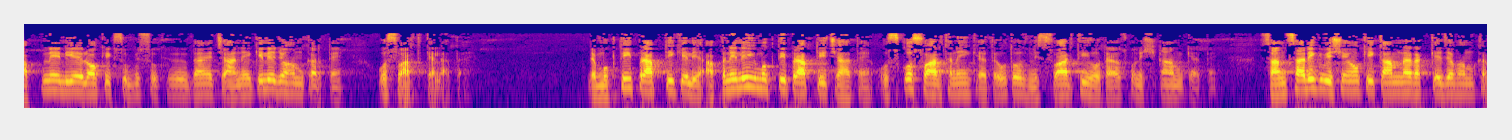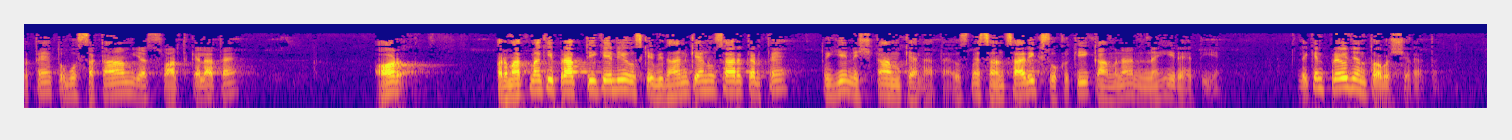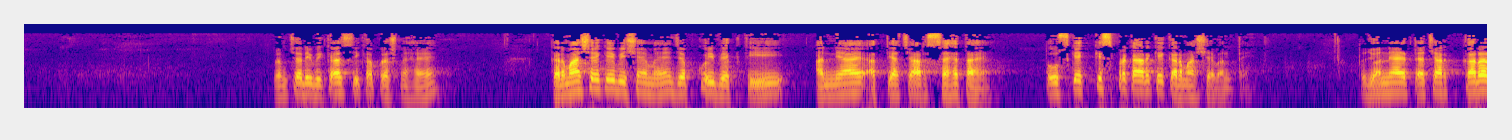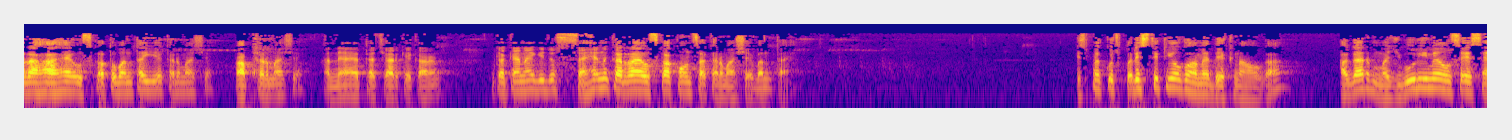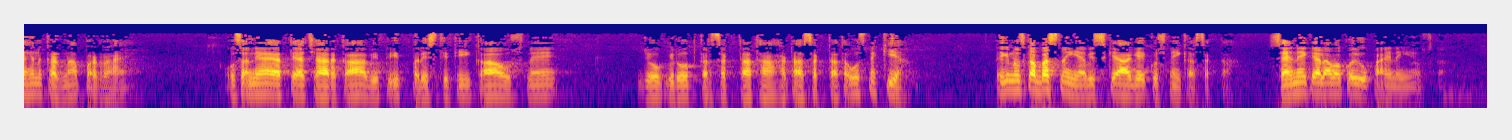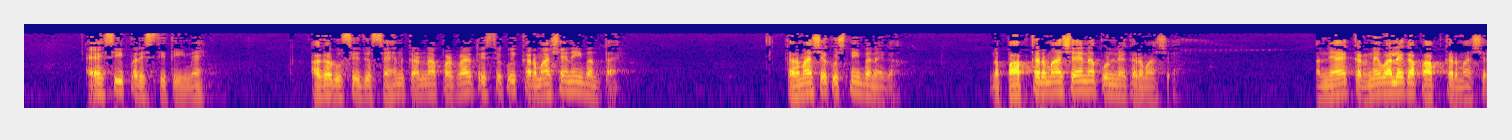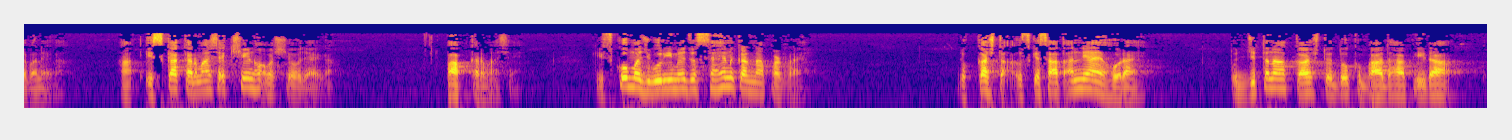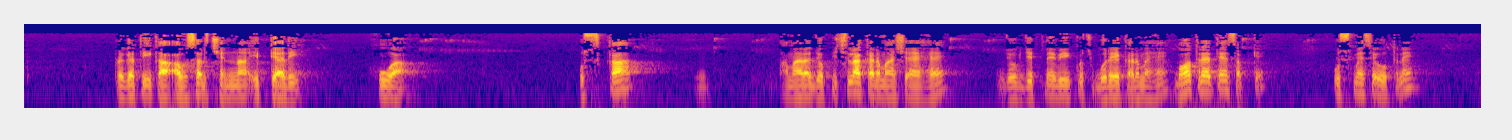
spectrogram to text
अपने लिए लौकिक सुख सुविधाएँ चाहने के लिए जो हम करते हैं, वो स्वार्थ कहलाता है। जब मुक्ति प्राप्ति के लिए, अपने लिए मुक्ति प्राप्ति चाहते हैं, उसको स्वार्थ नहीं कहते, वो तो निस्वार्थी होता है, उसको निष्काम कहते हैं। सांसारिक विषयों की कामना रख के जब हम करते हैं तो वो सकाम या स्वार्थ कहलाता है। और परमात्मा की प्राप्ति के लिए उसके विधान के अनुसार करते हैं तो ये निष्काम कहलाता है। उसमें सांसारिक सुख की कामना नहीं रहती है। लेकिन प्रयोजन तो अवश्य रहता है। ब्रह्मचारी विकास जी का प्रश्न है, कर्माशय के विषय में जब कोई व्यक्ति अन्याय, अत्याचार सहता है तो उसके किस प्रकार के कर्माशय बनते हैं? तो जो अन्याय, अत्याचार कर रहा है, उसका तो बनता ही है कर्माशय, पाप कर्माशय। अन्याय, अत्याचार के कारण उनका कहना है कि जो सहन कर रहा है, उसका कौन सा कर्माशय बनता है? इसमें कुछ परिस्थितियों को हमें देखना होगा। अगर मजबूरी में उसे सहन करना पड़ रहा है, उस अन्याय अत्याचार का, विपरीत परिस्थिति का उसने जो विरोध कर सकता था, हटा सकता था, उसने किया। लेकिन उसका बस नहीं है, अब इसके आगे कुछ नहीं कर सकता। सहने के अलावा कोई उपाय नहीं है उसका। ऐसी परिस्थिति में अगर उसे जो सहन करना पड़ रहा है तो इससे कोई कर्माशय नहीं बनता है। कर्माशय कुछ नहीं बनेगा। न पाप कर्माशय न पुण्य कर्माशय अन्याय करने वाले का पाप कर्माशय बनेगा। हाँ इसका कर्माशय क्षीण अवश्य हो जाएगा। पाप कर्माशय इसको मजबूरी में जो सहन करना पड़ रहा है, जो कष्ट, उसके साथ अन्याय हो रहा है तो जितना कष्ट, दुख, बाधा, पीड़ा, प्रगति का अवसर छिन्ना इत्यादि हुआ, उसका हमारा जो पिछला कर्माशय है जो जितने भी कुछ बुरे कर्म हैं, बहुत रहते हैं सबके, उसमें से उतने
